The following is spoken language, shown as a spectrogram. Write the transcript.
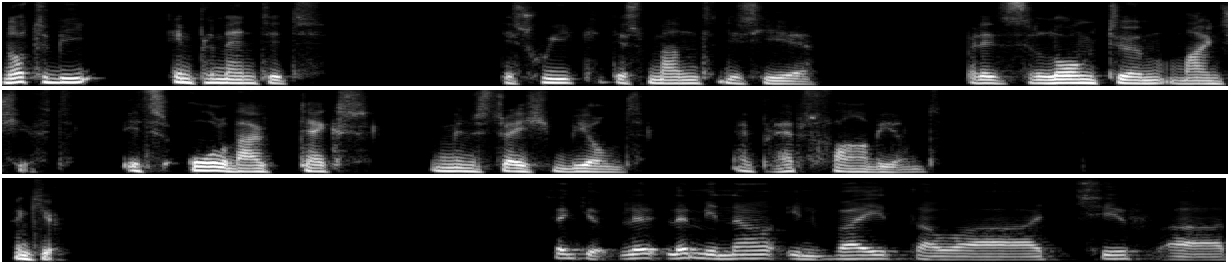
not to be implemented this week, this month, this year, but it's a long term mind shift. It's all about tax administration beyond and perhaps far beyond. Thank you. Thank you. Let, let me now invite our chief uh,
